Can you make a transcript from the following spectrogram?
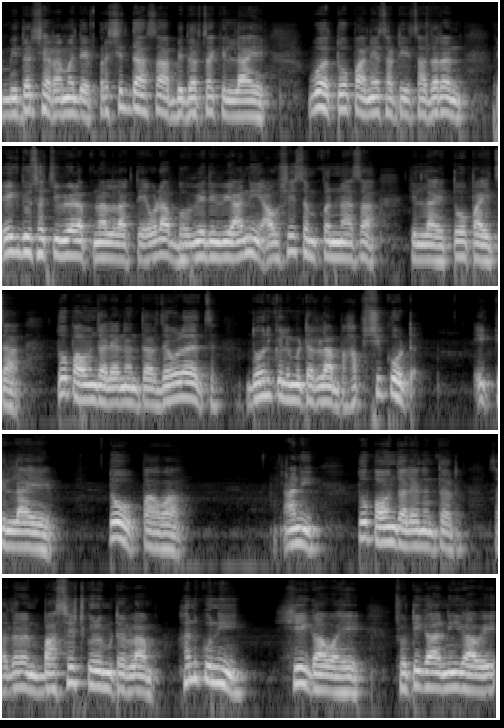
बिदर शहरामध्ये प्रसिद्ध असा बिदरचा किल्ला आहे व तो पाहण्यासाठी साधारण एक दिवसाची वेळ आपणाला लागते. एवढा भव्यदिव्य आणि अवशेष संपन्न असा किल्ला आहे. तो पाहायचा. तो पाहून झाल्यानंतर जवळच दोन किलोमीटर लांब हापशीकोट एक किल्ला आहे. तो पाहावा. आणि तो पाहून झाल्यानंतर साधारण बासष्ट किलोमीटर लांब हनकुनी हे गाव आहे. छोटी गाणी गाव आहे.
